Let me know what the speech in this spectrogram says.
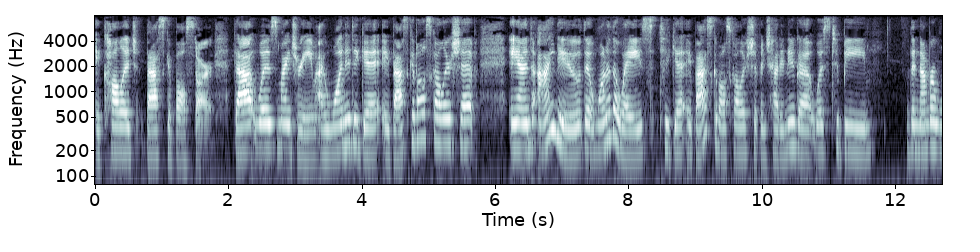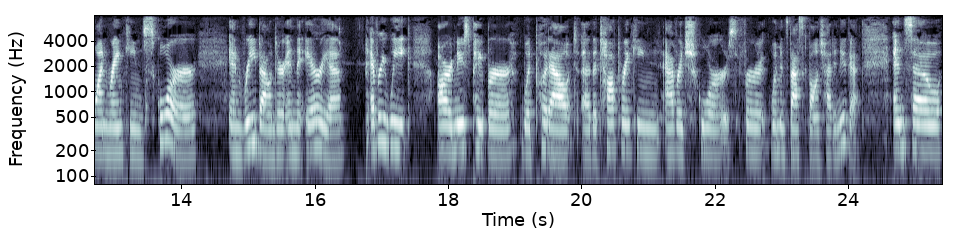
a college basketball star. That was my dream. I wanted to get a basketball scholarship, and I knew that one of the ways to get a basketball scholarship in Chattanooga was to be the number one ranking scorer and rebounder in the area. Every week, our newspaper would put out uh, the top ranking average scores for women's basketball in Chattanooga. And so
